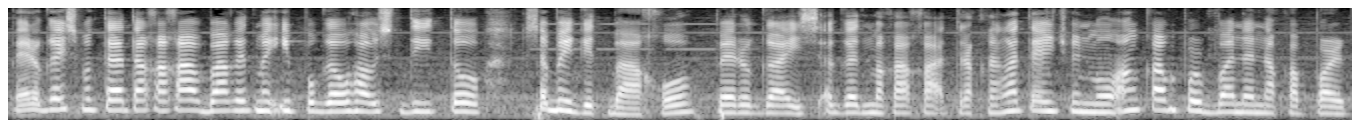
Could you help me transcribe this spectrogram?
Pero guys, magtataka ka bakit may ipugaw house dito? Sabigit ba ako? Pero guys, agad makaka-attract ng attention mo ang camper van na nakapark.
